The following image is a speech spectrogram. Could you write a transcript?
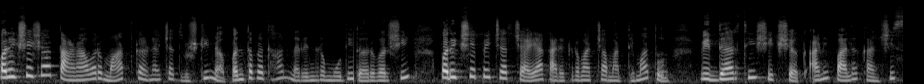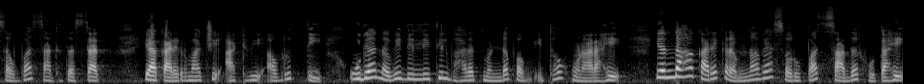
परीक्षेच्या ताणावर मात करण्याच्या दृष्टीनं पंतप्रधान नरेंद्र मोदी दरवर्षी परीक्षे पे चर्चा या कार्यक्रमाच्या माध्यमातून विद्यार्थी शिक्षक आणि पालकांशी संवाद साधत असतात. या कार्यक्रमाची आठवी आवृत्ती उद्या नवी दिल्लीतील भारत मंडपम इथं होणार आहे. यंदा हा कार्यक्रम नव्या स्वरूपात सादर होत आहे.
